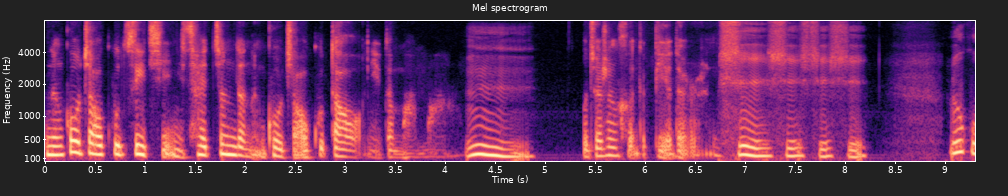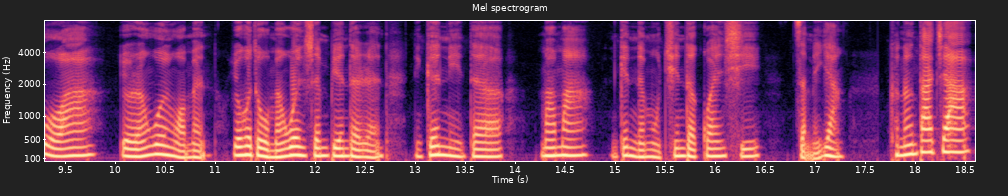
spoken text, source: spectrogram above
能够照顾自己，你才真的能够照顾到你的妈妈，嗯，或者任何的别的人。是是是是。如果啊，有人问我们，又或者我们问身边的人，你跟你的妈妈，你跟你的母亲的关系怎么样？可能大家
